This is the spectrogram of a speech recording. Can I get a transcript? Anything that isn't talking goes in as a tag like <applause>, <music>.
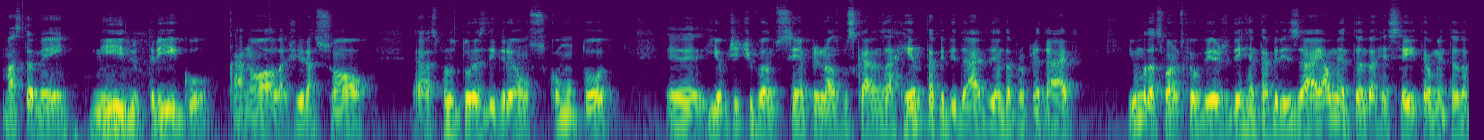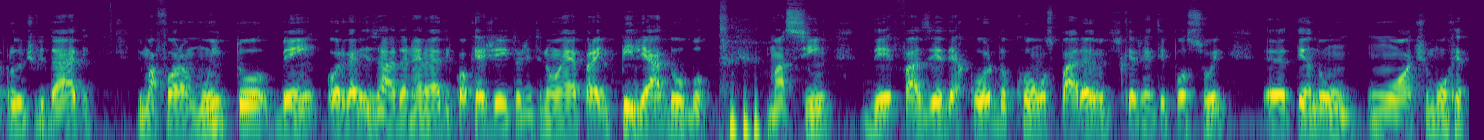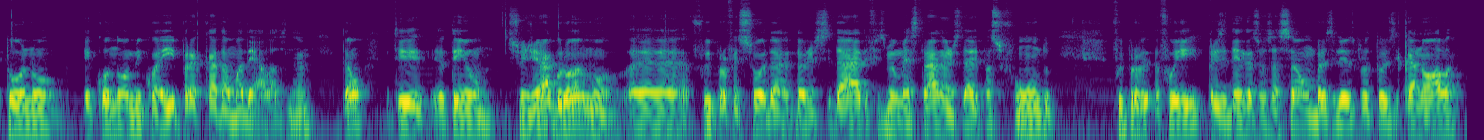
mas também milho, trigo, canola, girassol, as produtoras de grãos como um todo, é, e objetivando sempre nós buscarmos a rentabilidade dentro da propriedade. E uma das formas que eu vejo de rentabilizar é aumentando a receita, aumentando a produtividade de uma forma muito bem organizada, né? Não é de qualquer jeito, a gente não é para empilhar adubo, <laughs> mas sim de fazer de acordo com os parâmetros que a gente possui, eh, tendo um, um ótimo retorno econômico aí para cada uma delas, né? Então, eu tenho, sou engenheiro agrônomo, é, fui professor da, da, universidade, fiz meu mestrado na Universidade de Passo Fundo, fui, fui presidente da Associação Brasileira dos Produtores de Canola,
